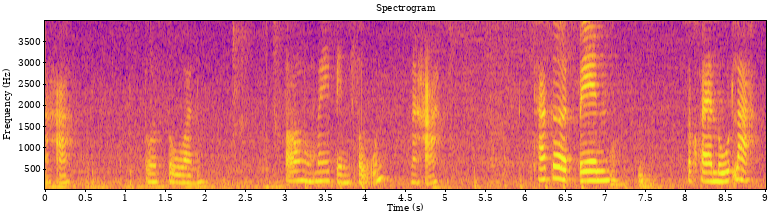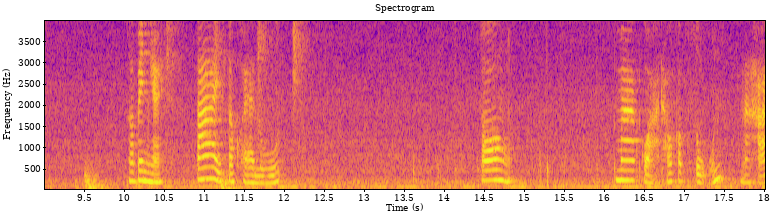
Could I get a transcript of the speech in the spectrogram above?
นะคะ ตัวส่วนต้องไม่เป็นศูนย์นะคะ ถ้าเกิดเป็นสแควร์รูทล่ะก็เป็นไง ใต้สแควร์รูทต้องมากกว่าเท่ากับศูนย์นะคะ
